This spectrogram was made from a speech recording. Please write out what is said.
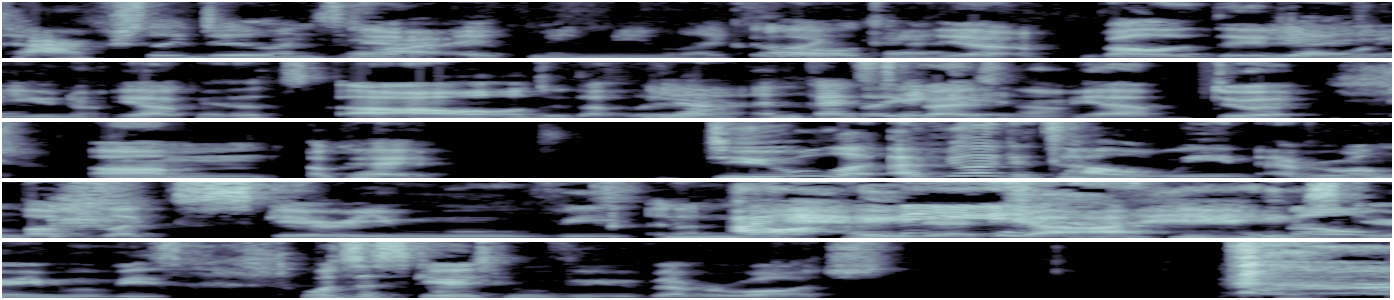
to actually do, and so Yeah. I, it made me like, oh, like, okay, yeah validated Yeah, what yeah. you know yeah okay that's i'll, I'll do that later yeah. And guys, let take guys it. know. Yeah, do it. Um, okay. Do you like? I feel like it's Halloween. Everyone loves like scary movie. I hate me. it. Yeah, I hate No. scary movies. What's the scariest movie you've ever watched?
